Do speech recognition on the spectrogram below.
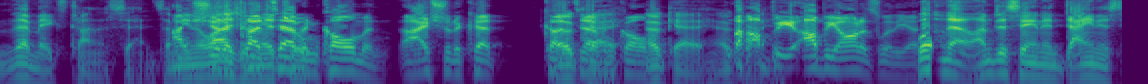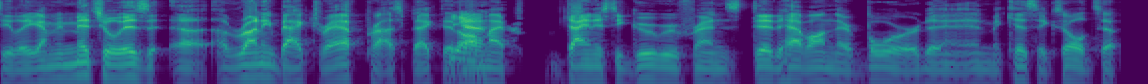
that makes ton of sense. I mean, I should have cut Mitchell, Tevin Coleman. I should have cut okay. Okay, okay. I'll be I'll be honest with you. Well, no, I'm just saying in dynasty league. I mean, Mitchell is a, a running back draft prospect that yeah. all my dynasty guru friends did have on their board, and, and, McKissic's old. So,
